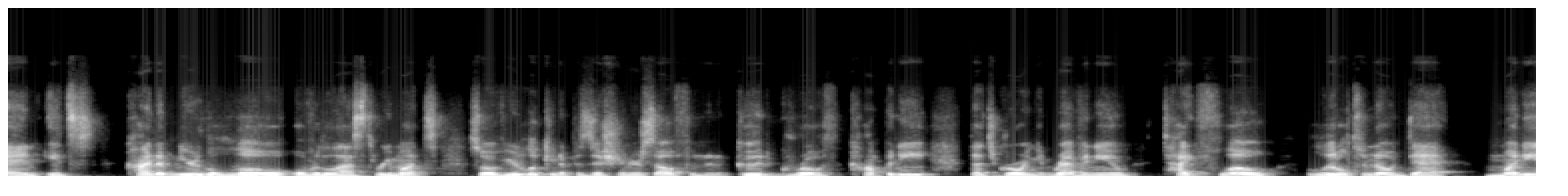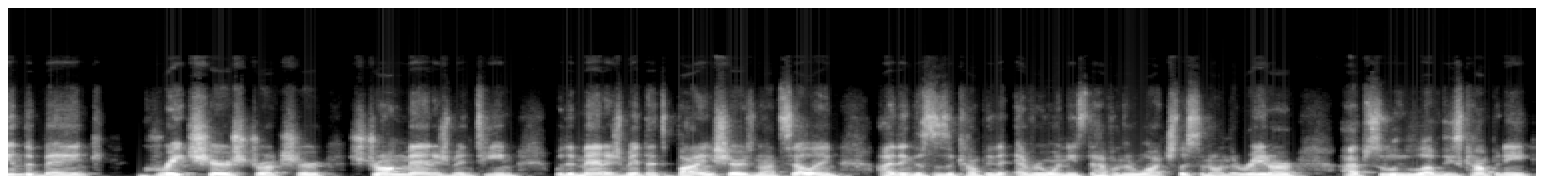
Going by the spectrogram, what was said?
and it's kind of near the low over the last three months. So if you're looking to position yourself in a good growth company that's growing in revenue, tight float, little to no debt, money in the bank, great share structure, strong management team with a management that's buying shares, not selling. I think this is a company that everyone needs to have on their watch list and on their radar. I absolutely love these company.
